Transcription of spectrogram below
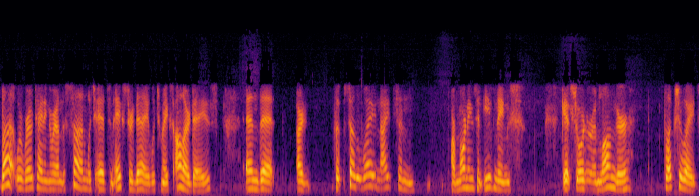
but we're rotating around the sun, which adds an extra day, which makes all our days, and that our so the way nights and our mornings and evenings get shorter and longer fluctuates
